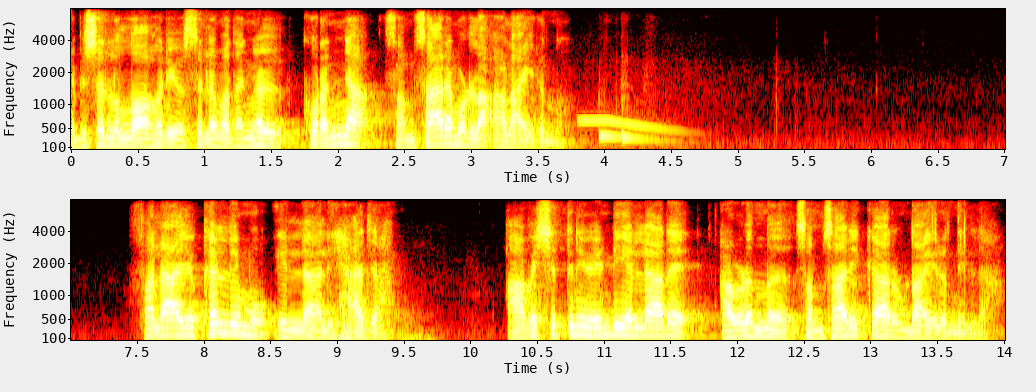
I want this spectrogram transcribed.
നബി സല്ലല്ലാഹു അലൈഹി വസല്ലം തങ്ങൾ കുറഞ്ഞ സംസാരമുള്ള ആളായിരുന്നു. ഫല യുക്കല്ലിമു ഇല്ലാ ലിഹാജ. ആവശ്യത്തിന് വേണ്ടിയല്ലാതെ അവിടുന്ന് സംസാരിക്കാറുണ്ടായിരുന്നില്ല.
